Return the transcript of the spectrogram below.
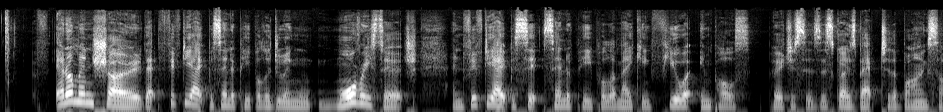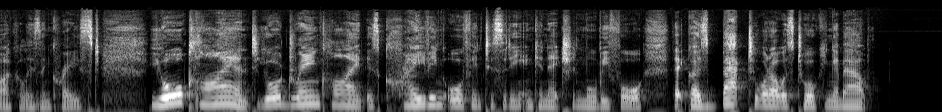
Edelman showed that 58% of people are doing more research and 58% of people are making fewer impulse purchases. This goes back to the buying cycle is increased. Your client, your dream client is craving authenticity and connection more before. That goes back to what I was talking about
